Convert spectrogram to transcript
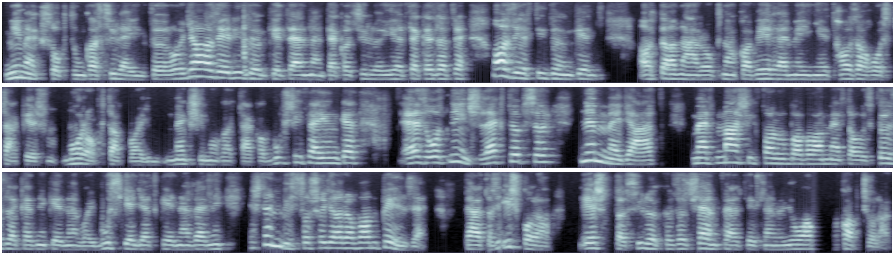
mi megszoktunk a szüleinktől, hogy azért időnként elmentek a szülői értekezetre, azért időnként a tanároknak a véleményét hazahozták és morogtak, vagy megsimogatták a buksifejünket. Ez ott nincs. Legtöbbször nem megy át, mert másik faluban van, mert ahhoz közlekedni kéne, vagy buszjegyet kéne venni, és nem biztos, hogy arra van pénze. Tehát az iskola és a szülők között sem feltétlenül jó a kapcsolat.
